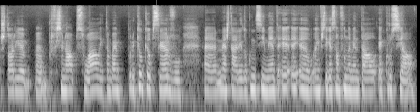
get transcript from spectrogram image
história uh, profissional, pessoal e também por aquilo que observo uh, nesta área do conhecimento, é, é, é, a investigação fundamental é crucial,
